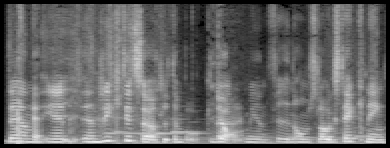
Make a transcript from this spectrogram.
Den är en riktigt söt liten bok där, Ja. med en fin omslagsteckning.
